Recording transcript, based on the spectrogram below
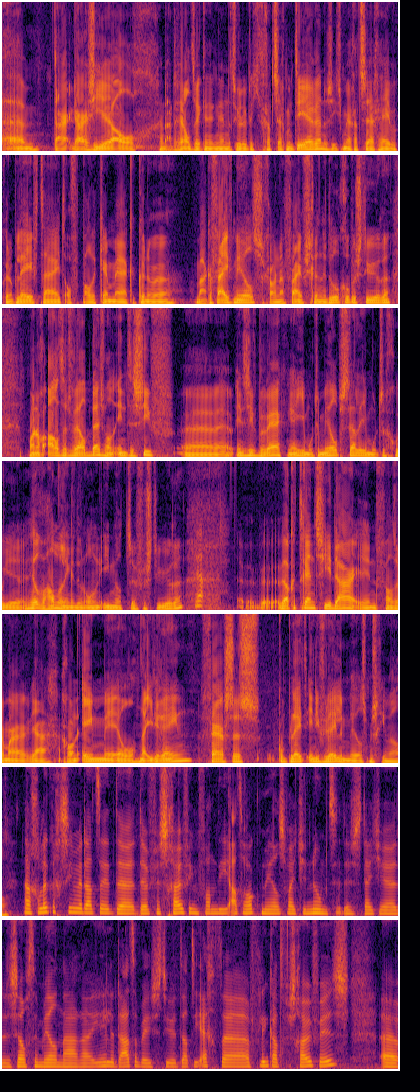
Um, daar, daar zie je al, nou, er zijn ontwikkelingen natuurlijk dat je het gaat segmenteren. Dus iets meer gaat zeggen, hey, we kunnen op leeftijd of bepaalde kenmerken kunnen we maken vijf mails, gaan we naar vijf verschillende doelgroepen sturen. Maar nog altijd wel best wel een intensief, uh, intensief bewerking. Hè. Je moet een mail opstellen, je moet goede, heel veel handelingen doen om een e-mail te versturen. Ja. Uh, welke trend zie je daarin? Van zeg maar, ja, gewoon één mail naar iedereen versus compleet individuele mails misschien wel? Nou, gelukkig zien we dat de, de, verschuiving van die ad hoc mails, wat je noemt, dus dat je dezelfde mail naar uh, je hele database stuurt, dat die echt flink aan het verschuiven is,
